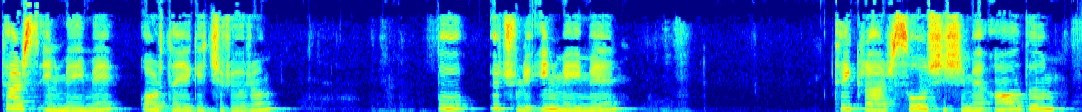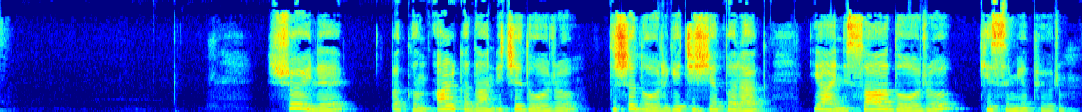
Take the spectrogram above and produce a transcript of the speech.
ters ilmeğimi ortaya geçiriyorum. Bu üçlü ilmeğimi tekrar sol şişime aldım. Şöyle bakın arkadan içe doğru dışa doğru geçiş yaparak yani sağa doğru kesim yapıyorum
